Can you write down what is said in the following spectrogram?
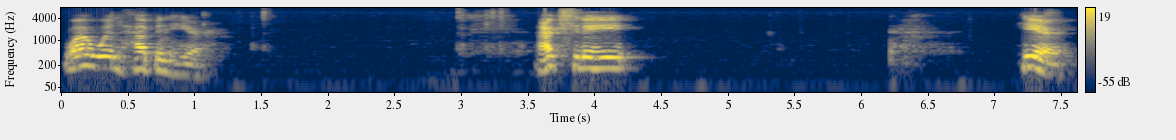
What will happen here? Actually here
